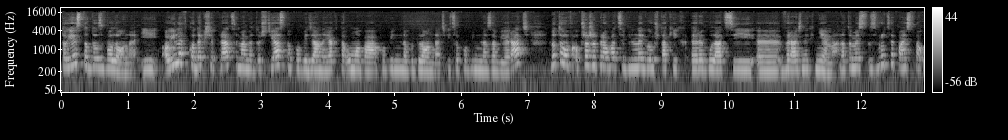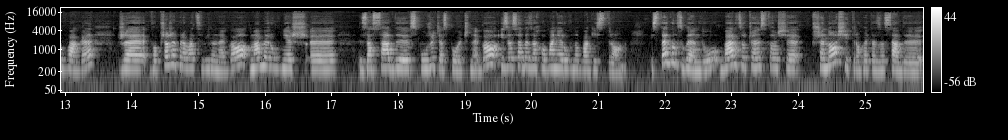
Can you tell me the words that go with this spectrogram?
to jest to dozwolone. I o ile w kodeksie pracy mamy dość jasno powiedziane, jak ta umowa powinna wyglądać i co powinna zawierać, no to w obszarze prawa cywilnego już takich regulacji y, wyraźnych nie ma. Natomiast zwrócę Państwa uwagę, że w obszarze prawa cywilnego mamy również y, zasady współżycia społecznego i zasadę zachowania równowagi stron. I z tego względu bardzo często się przenosi trochę te zasady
